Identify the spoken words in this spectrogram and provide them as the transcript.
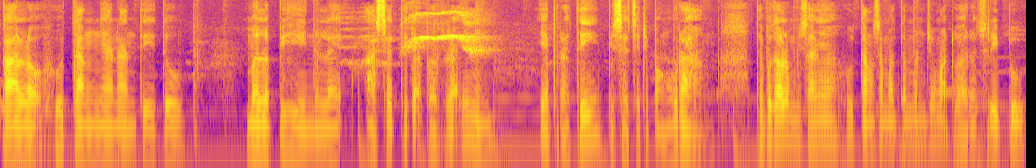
kalau hutangnya nanti itu melebihi nilai aset tidak bergerak ini ya berarti bisa jadi pengurang. Tapi kalau misalnya hutang sama temen cuma 200 ribu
